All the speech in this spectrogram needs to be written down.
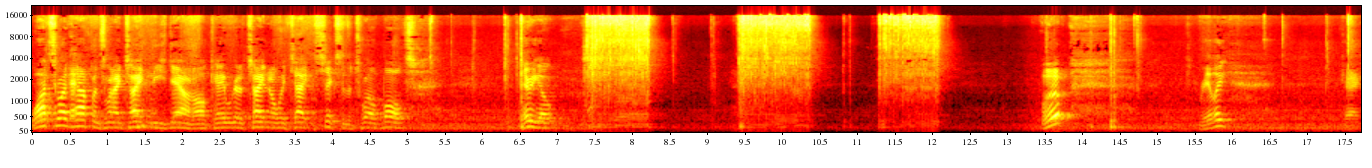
Watch what happens when I tighten these down, okay? We're gonna tighten, only tighten six of the 12 bolts. There we go. Whoop. Really? Okay.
